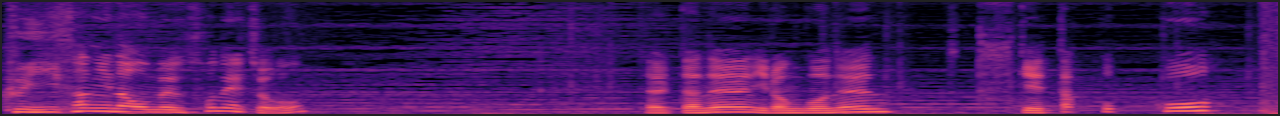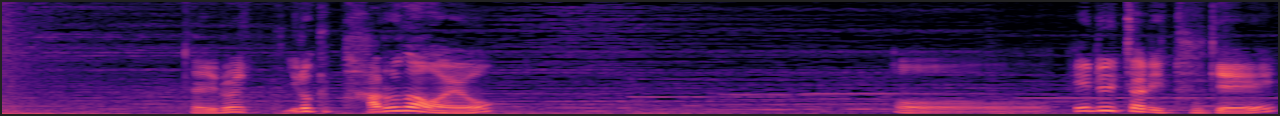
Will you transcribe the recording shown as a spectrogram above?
그 이상이 나오면 손해죠. 자, 일단은 이런 거는 두 개 딱 뽑고 자, 이런 이렇게 바로 나와요. 어, 1일짜리 두 개.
